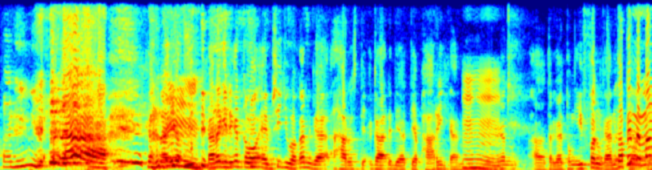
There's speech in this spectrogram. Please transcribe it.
Apalagi ini. karena Hmm. karena gini kan kalau MC juga kan nggak harus nggak ada tiap hari kan Ini kan uh, tergantung event kan Hmm. Tapi memang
